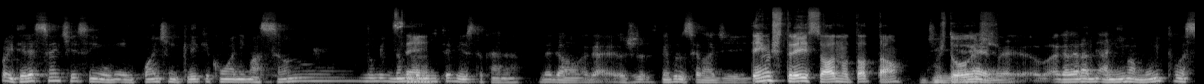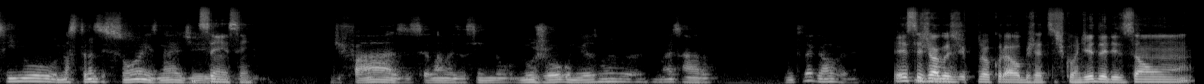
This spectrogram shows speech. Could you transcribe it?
Pô, interessante isso, hein? Um point and click com animação não, não me, não me lembro de ter visto, cara. Legal. Eu lembro, sei lá, de. Tem uns três só no total. De, uns dois. É, a galera anima muito assim no, nas transições, né? De, sim, sim. De fase, sei lá, mas assim, no, no jogo mesmo é mais raro. Muito legal, velho. Esses Muito jogos bom. de procurar objetos escondidos, eles são.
